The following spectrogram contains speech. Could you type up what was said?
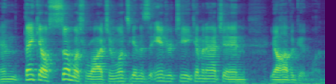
And thank y'all so much for watching. Once again, this is Andrew T coming at you, and y'all have a good one.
